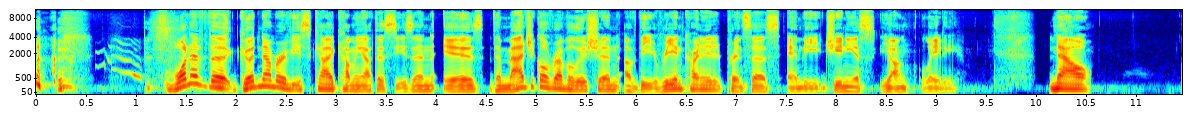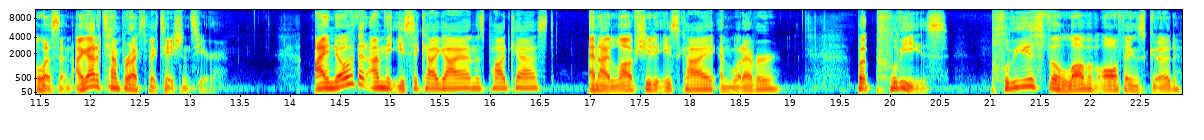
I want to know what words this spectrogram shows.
One of the good number of isekai coming out this season is the magical revolution of the reincarnated princess and the genius young lady. Now, listen, I got to temper expectations here. I know that I'm the isekai guy on this podcast, and I love Shida Isekai and whatever, but please, please, for the love of all things good,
